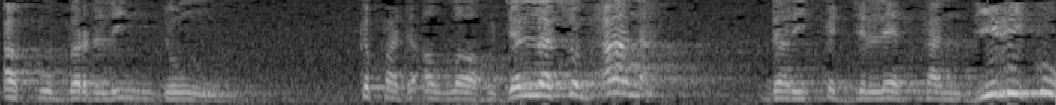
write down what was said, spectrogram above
Aku berlindung kepada Allah Jalla Subhanahu dari kejelekan diriku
